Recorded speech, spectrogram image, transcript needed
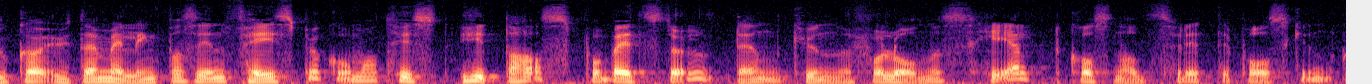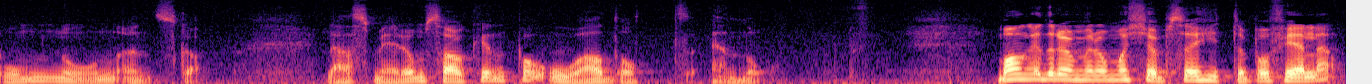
uka ut en melding på sin Facebook om at hytta hans på Beitostølen den kunne få lånes helt kostnadsfritt i påsken om noen ønska. Les mer om saken på oa.no. Mange drømmer om å kjøpe seg hytte på fjellet.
